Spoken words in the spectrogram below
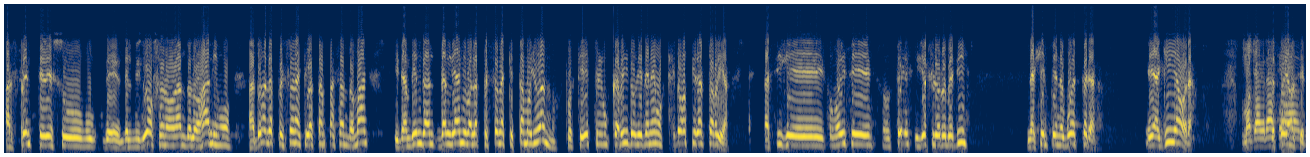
al frente de su del micrófono dando los ánimos a todas las personas que lo están pasando mal y también darle ánimo a las personas que estamos ayudando, porque este es un carrito que tenemos que todos tirar para arriba. Así que, como dice usted, y yo se lo repetí, la gente no puede esperar. Es aquí y ahora. Muchas gracias.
